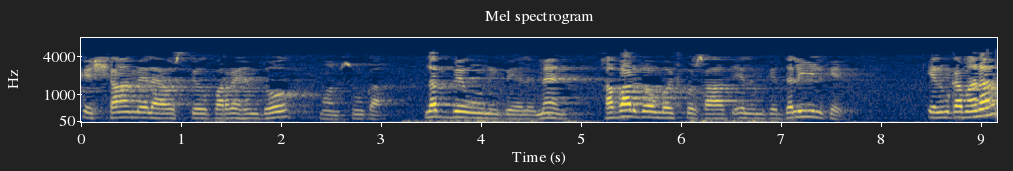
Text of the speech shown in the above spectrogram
کہ شامل ہے اس کے اوپر رحم دو مانسو کا لبے اونی پہلے میں خبر دو مجھ کو ساتھ علم کے دلیل کے۔ علم کا معنی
